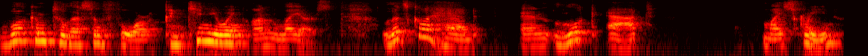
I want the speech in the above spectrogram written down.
Welcome to lesson four, continuing on layers. Let's go ahead and look at my screen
